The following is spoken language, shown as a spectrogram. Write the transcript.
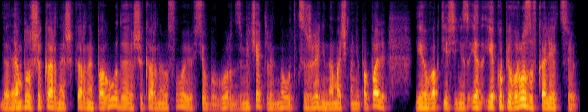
да, Да? Там была шикарная, шикарная погода, шикарные условия, все был город замечательный. Но вот, к сожалению, на матч мы не попали. Я в активсе не... Я, я купил розу в коллекцию, а,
